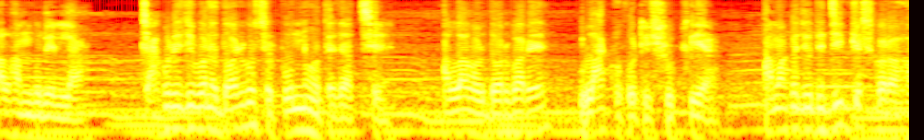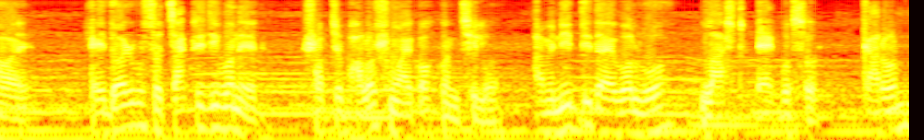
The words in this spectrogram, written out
আলহামদুলিল্লাহ, চাকরি জীবনে দশ বছর পূর্ণ হতে যাচ্ছে। আল্লাহর দরবারে লাখো কোটি শুক্রিয়া। আমাকে যদি জিজ্ঞেস করা হয়, এই দশ বছর চাকরি জীবনের সবচেয়ে ভালো সময় কখন ছিল? আমি নির্দ্বিধায় বলব লাস্ট এক বছর। কারণ,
